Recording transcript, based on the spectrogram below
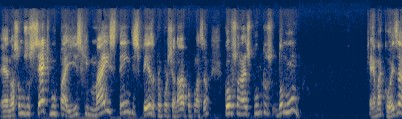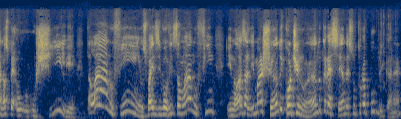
É, nós somos o sétimo país que mais tem despesa proporcional à população com funcionários públicos do mundo é uma coisa. Nós, o, o Chile está lá no fim, os países desenvolvidos estão lá no fim, e nós ali marchando e continuando crescendo a estrutura pública, né?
